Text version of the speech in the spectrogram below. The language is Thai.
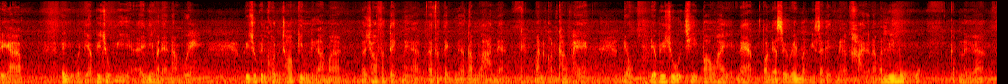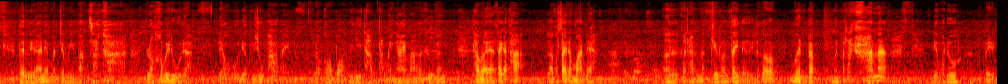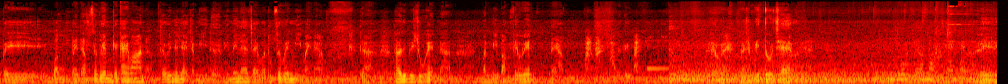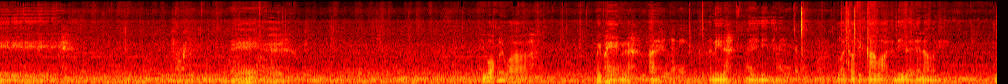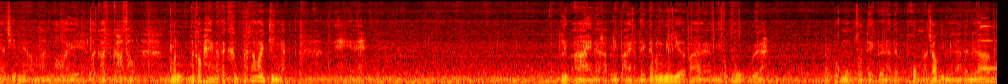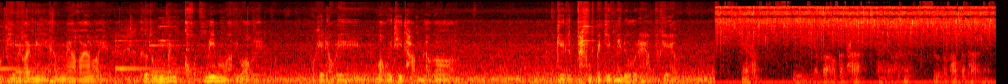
สวัสดีครับเฮ้ยวันเดียวพี่ชูมีไอ้นี่มาแนะนำเว้ย พี่ชูเป็นคนชอบกินเนื้อมาก และชอบสเต็กเนื้อ และสเต็กเนื้อตำร้านเนี่ย มันค่อนข้างแพง เดี๋ยวเดี๋ยวพี่ชูชี้เป้าให้นะครับ ตอนนี้เซเว่นมันมีสเต็กเนื้อขายแล้วนะ มันมีหมูกับเนื้อ แต่เนื้อเนี่ยมันจะมีบางสาขา ลองเข้าไปดูนะเดี๋ยวเดี๋ยวพี่ชูพาไป แล้วก็บอกวิธีทำทำง่ายๆมากก็คือแม่งทำอะไรนะใส่กระทะ แล้วก็ใส่น้ำมันเนี่ย เออกระทั่งเทฟลอนใส่เนย แล้วก็แบบเหมือนแบบเหมือนพัตคารน่ะ เดี๋ยวมาดู ไปไปบางไปดับเซเว่นใกล้ๆบ้านอะเซเว่นใหญ่ๆจะมีแต่นี้ไม่แน่ใจว่าทุกเซเว่นมีไหมนะครับแต่ถ้าที่พี่ชูเห็นนะมันมีบางเซเว่นนะครับมาพาไปดูไปเดี๋ยวเว้ยมันจะมีตู้แช่พวกนี้เร่เร่เร่เร่เร่เร่เออเออพี่บอกเลยว่า ไม่แพงนะอันนี้อันนี้นะนี่นี่นี่ร้อยเก้าสิบเก้าบาทอันนี้เลยแนะนำอันนี้ เนี่ยชิ้นเนี่ยประมาณร้อยร้อยเก้าสิบเก้าสองมันมันก็แพงนะแต่คือมันอร่อยจริงอะนี่เห็นไหมลิปอายนะครับลิปอายสเต็กแต่มันมีเยอะมากมีพวกหมูด้วยนะพวกหมูสเต็กด้วยนะแต่ผมอะชอบกินเนื้อแต่เนื้อบางทีไม่ค่อยมีนะมันไม่ค่อยอร่อย คือตรงนี้มันโคตรนิ่มอะพี่บอกเลย โอเค เดี๋ยวไปบอกวิธีทำแล้วก็กินไปกินให้ดูนะครับโอเคครับเนี่ยครับนี่แล้วก็เอากระทะ ดูสภาพกระทะเนี่ย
